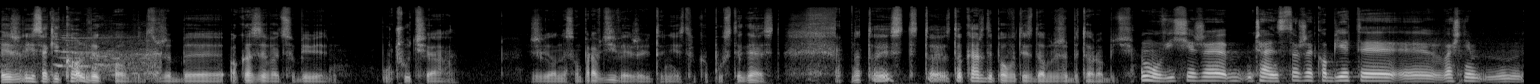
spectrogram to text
Jeżeli jest jakikolwiek powód, żeby okazywać sobie uczucia, jeżeli one są prawdziwe, jeżeli to nie jest tylko pusty gest, no to jest, to, to każdy powód jest dobry, żeby to robić. Mówi się, że często, że kobiety y, właśnie mm,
